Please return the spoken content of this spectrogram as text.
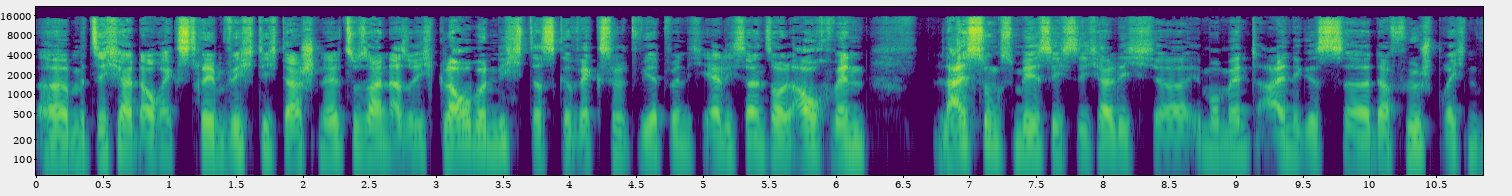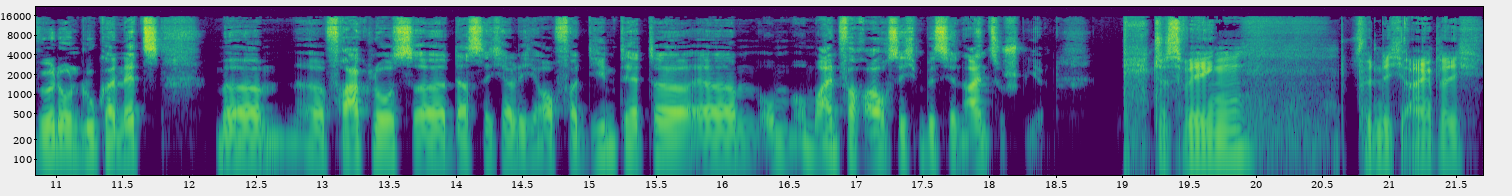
Äh, mit Sicherheit auch extrem wichtig, da schnell zu sein. Also ich glaube nicht, dass gewechselt wird, wenn ich ehrlich sein soll, auch wenn leistungsmäßig sicherlich äh, im Moment einiges äh, dafür sprechen würde und Luca Netz äh, äh, fraglos äh, das sicherlich auch verdient hätte, äh, um, um einfach auch sich ein bisschen einzuspielen. Deswegen finde ich eigentlich,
